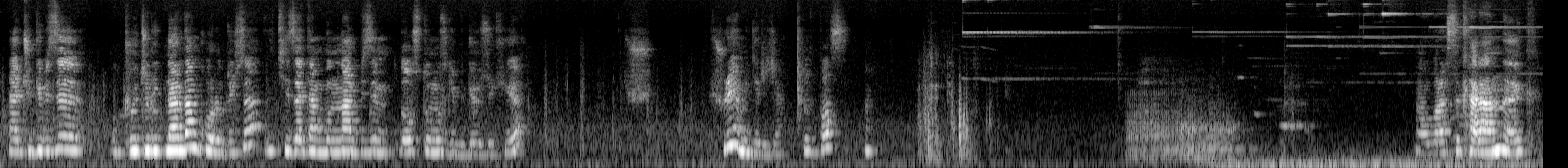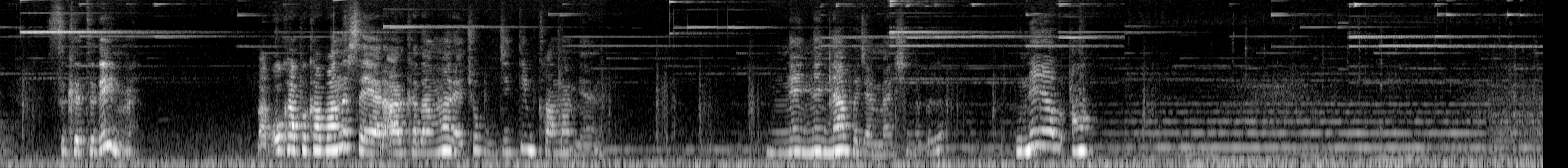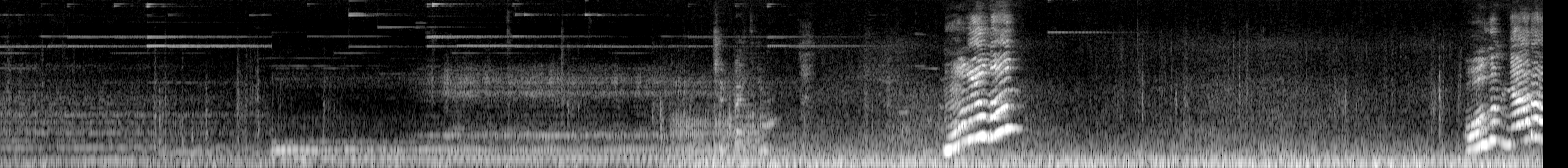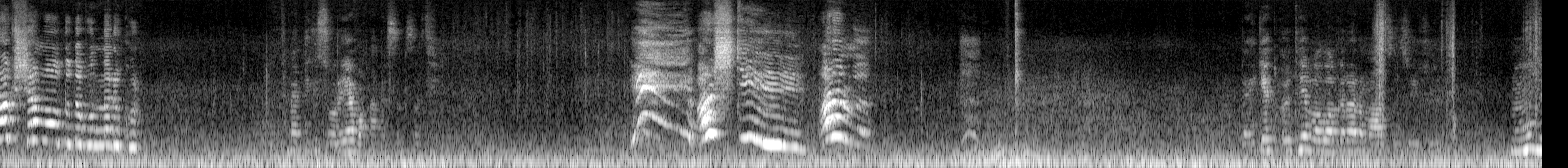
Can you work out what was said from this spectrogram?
Yani çünkü bizi o kötülüklerden koruduysa ki zaten bunlar bizim dostluğumuz gibi gözüküyor. Ş- Şuraya mı gireceğim? Dur bas. Ama burası karanlık. Sıkıntı değil mi? Bak o kapı kapanırsa eğer arkadan var ya çok ciddiyim kalmam yani. Ne ne ne yapacağım ben şimdi burada? Bu ne ya? Aha.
